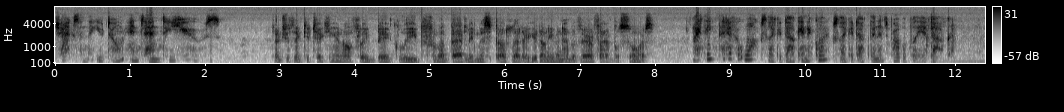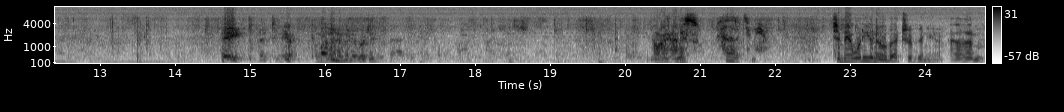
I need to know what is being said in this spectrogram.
Jackson, that you don't intend to use? Don't you think you're taking an awfully big leap from a badly misspelled letter? You don't even have a verifiable source. I think that if it walks like a duck and it quacks like a duck, then it's probably a duck. Hey, uh, Tamir, come on in a minute, would you? All right, Alice. Hello, Tamir. Tamir, what do you know about Travinia? Um,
